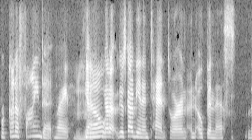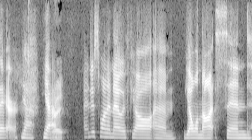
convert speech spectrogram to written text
we're gonna find it. right. Mhm. You Yeah. know? You gotta, there's got to be an intent or an, an openness there. Yeah. Yeah. right I just want to know if y'all um y'all will not send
